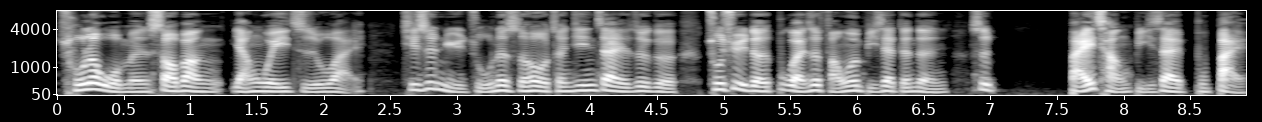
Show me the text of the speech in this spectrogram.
除了我们少棒扬威之外，其实女足那时候曾经在这个出去的，不管是访问比赛等等，是百场比赛不败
